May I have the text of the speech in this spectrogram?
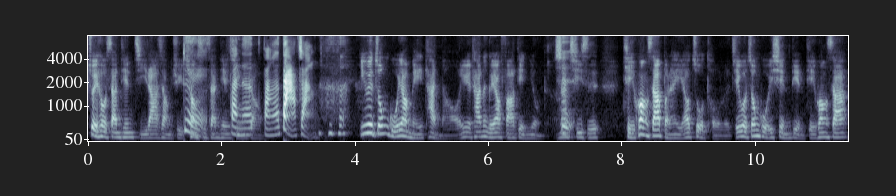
最后三天急拉上去，创十三天新高，反而反而大涨。因为中国要煤炭哦，因为它那个要发电用的。那其实铁矿砂本来也要做头了，结果中国一限电，铁矿砂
